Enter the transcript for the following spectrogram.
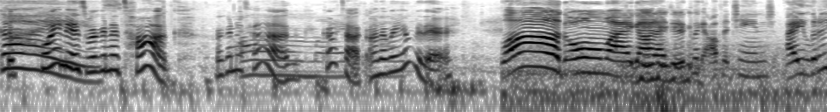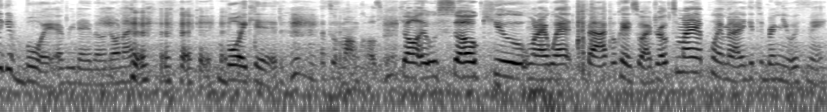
The point is, we're gonna talk. We're gonna Oh talk. Girl talk on the way over there. Vlog. Oh my god, I did a quick outfit change. I literally give boy every day though, don't I? boy kid. That's what mom calls me. Y'all, it was so cute when I went back. Okay, so I drove to my appointment. I didn't get to bring you with me.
